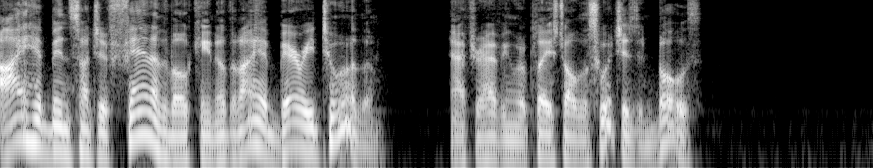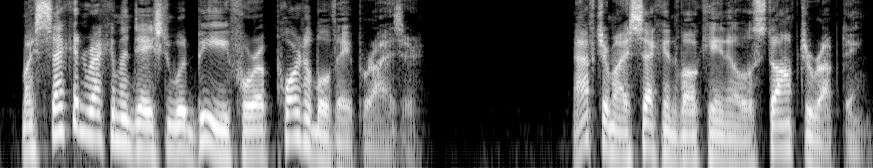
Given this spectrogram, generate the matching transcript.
I have been such a fan of the volcano that I have buried two of them after having replaced all the switches in both. My second recommendation would be for a portable vaporizer. After my second volcano stopped erupting,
